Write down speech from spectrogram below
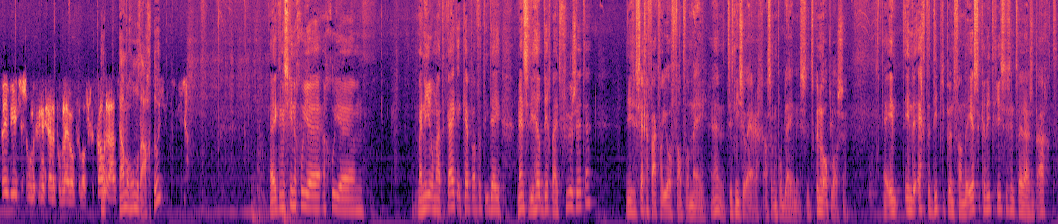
Twee biertjes om de financiële problemen op te lossen. Kom eraan. Kamer 108, doei. Ja. Hey, ik heb misschien een goede, een goede ehm, manier om naar te kijken. Ik heb altijd het idee, mensen die heel dicht bij het vuur zitten die zeggen vaak van, joh, valt wel mee. Hè? Het is niet zo erg als er een probleem is. Dat kunnen we oplossen. In, in de echte dieptepunt van de eerste kredietcrisis in 2008...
